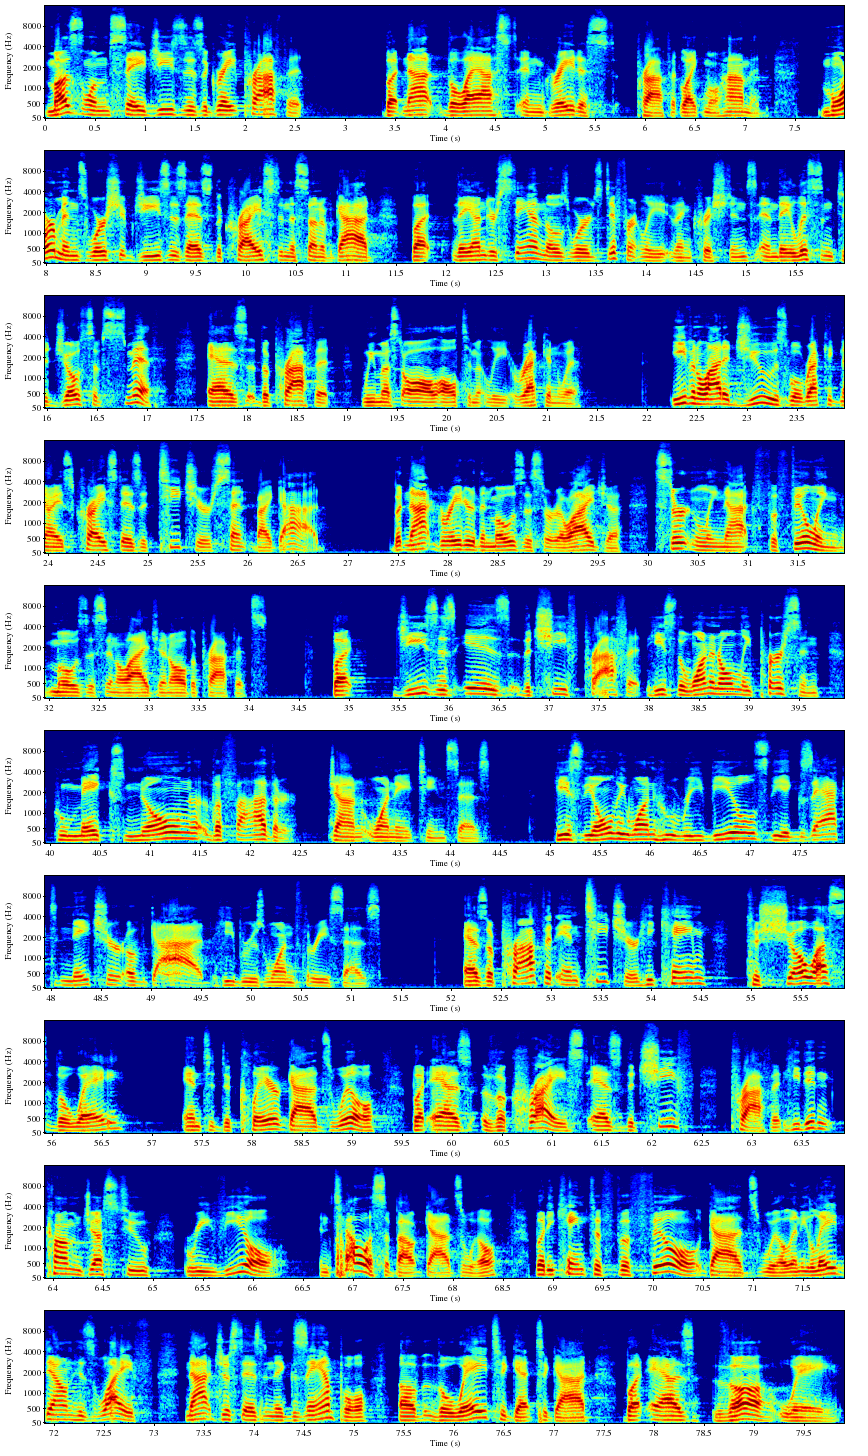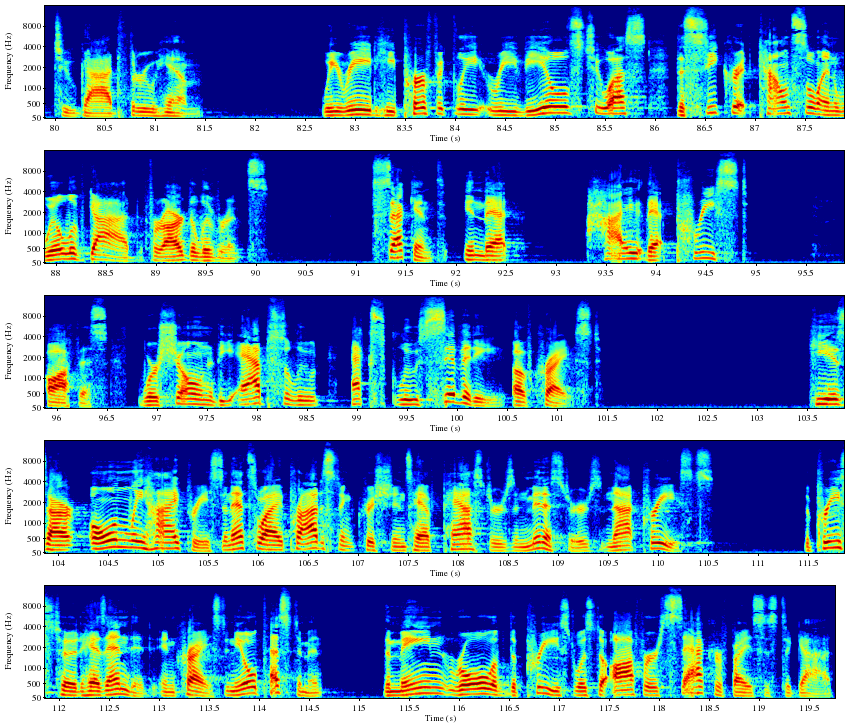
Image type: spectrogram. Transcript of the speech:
Muslims say Jesus is a great prophet, but not the last and greatest prophet like Muhammad. Mormons worship Jesus as the Christ and the Son of God, but they understand those words differently than Christians, and they listen to Joseph Smith as the prophet we must all ultimately reckon with. Even a lot of Jews will recognize Christ as a teacher sent by God, but not greater than Moses or Elijah, certainly not fulfilling Moses and Elijah and all the prophets. But Jesus is the chief prophet. He's the one and only person who makes known the Father, John 1:18 says. He's the only one who reveals the exact nature of God, Hebrews 1:3 says. As a prophet and teacher, he came to show us the way and to declare God's will, but as the Christ, as the chief prophet, he didn't come just to reveal and tell us about God's will, but he came to fulfill God's will. And he laid down his life not just as an example of the way to get to God, but as the way to God through him. We read, He perfectly reveals to us the secret counsel and will of God for our deliverance. Second, in that high, that priest office, we're shown the absolute exclusivity of Christ. He is our only high priest, and that's why Protestant Christians have pastors and ministers, not priests. The priesthood has ended in Christ. In the Old Testament, the main role of the priest was to offer sacrifices to God.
